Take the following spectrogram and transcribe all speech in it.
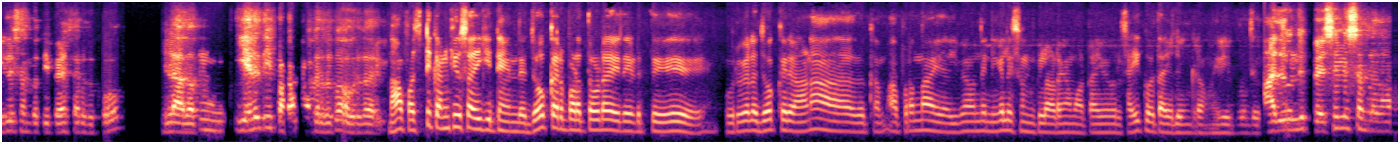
நிகிலிசம் பத்தி பேசுறதுக்கோ இல்ல அத. எழுதி படம் பாக்குறதுக்கோ அவர்தான் நான் ஃபர்ஸ்ட் கன்ஃபியூஸ் ஆகிக்கிட்டேன். இந்த ஜோக்கர் படத்தோட இதை எடுத்து ஒருவேளை ஜோக்கர் ஆனா அதுக்கு அப்புறம் தான் இவன் வந்து நிகலிசம்குள்ள அடங்க மாட்டான். இவன் ஒரு சைக்கோ தாயிலிங்கிற மாதிரி புரிஞ்சு அது வந்து பெசிமிசம்ல தான்.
